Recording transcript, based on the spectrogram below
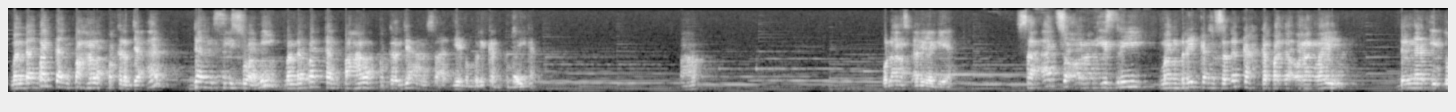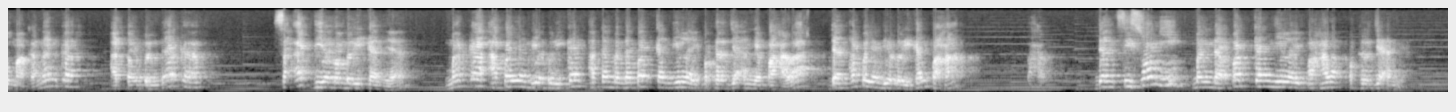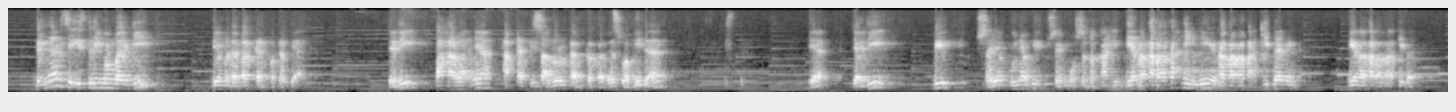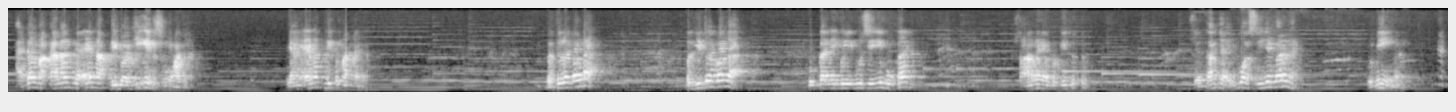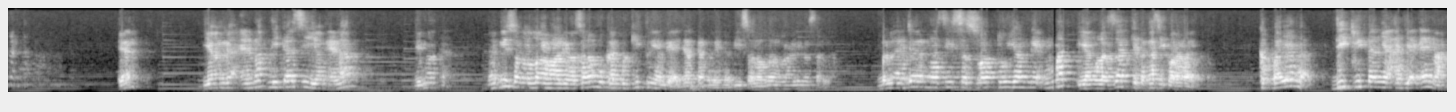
mendapatkan pahala pekerjaan dan si suami mendapatkan pahala pekerjaan saat dia memberikan kebaikan. Paham? ulang sekali lagi ya saat seorang istri memberikan sedekah kepada orang lain. Dengan itu makanankah atau bendakah saat dia memberikannya maka apa yang dia berikan akan mendapatkan nilai pekerjaannya pahala dan apa yang dia berikan pahala pahala. Dan si suami mendapatkan nilai pahala pekerjaannya. Dengan si istri membagi dia mendapatkan pekerjaan jadi pahalanya akan disalurkan kepada suami dan istri. Ya, jadi bib saya punya bib saya mau sedekahin. Ini rata-rata nih, ini rata-rata kita nih, ini rata-rata kita. Ada makanan nggak enak dibagiin semuanya. Yang enak di ke mana? Betul apa enggak? Begitu apa enggak? Bukan ibu-ibu sini bukan. Sana yang begitu tuh. Saya tanya, ibu aslinya mana? Kuningan ya yang nggak enak dikasih yang enak dimakan Nabi Shallallahu Alaihi Wasallam bukan begitu yang diajarkan oleh Nabi Shallallahu Alaihi Wasallam. Belajar ngasih sesuatu yang nikmat, yang lezat kita kasih ke orang lain. Kebayang nggak? Di kitanya aja enak,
